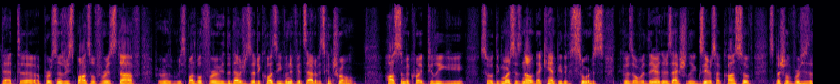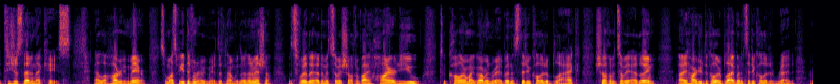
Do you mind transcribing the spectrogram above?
that uh, a person is responsible for his stuff, for, responsible for the damages that he caused, even if it's out of his control. Piligi. So the Gemara says, no, that can't be the source because over there there's actually a Hakasov, special verses that teach us that in that case. Elahar Rabbi Meir. So it must be a different Rabbi Meir. The time we learned in the Mishnah. If I hired you to color my garment red, but instead you colored it black, I hired you to color it black, but instead you colored it red. So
